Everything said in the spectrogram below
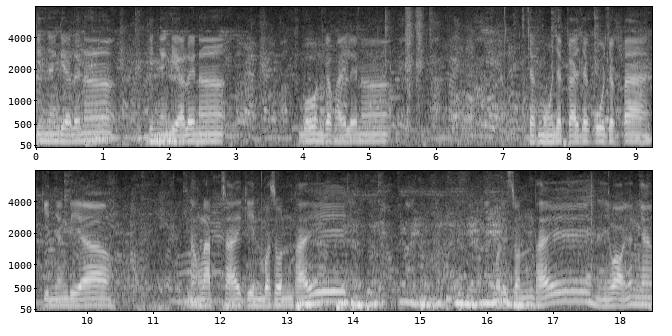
กินอย่างเดียวเลยนะ กินอย่างเดียวเลยนะโบนกับไผเลยนะ จากหมูจากไก่จากปูจากปลากินอย่างเดียว น้องรัดชายกินบ่สนไผบ่ได้สนไผนี่เว่ายังยัง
